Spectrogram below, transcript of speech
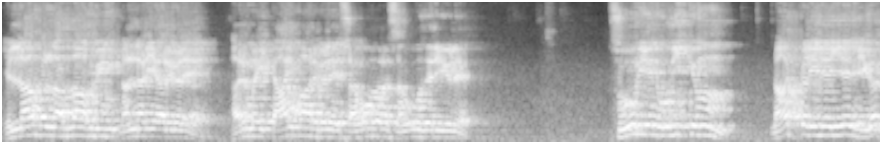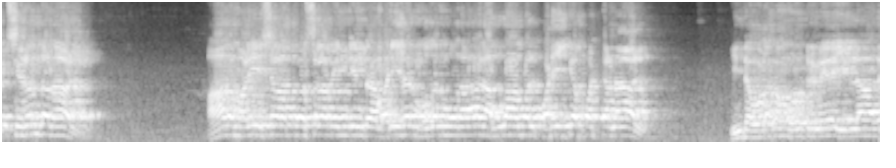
எல்லாம் வல்ல அல்லாஹுவின் நல்லடியார்களே அருமை தாய்மார்களே சகோதர சகோதரிகளே சூரியன் உதிக்கும் நாட்களிலேயே மிகச் சிறந்த நாள். ஆதம் அலி வசலாம் என்கின்ற மனிதன் முதன் முதலால் அல்லாமல் படைக்கப்பட்ட நாள். இந்த உலகம் ஒன்றுமே இல்லாத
